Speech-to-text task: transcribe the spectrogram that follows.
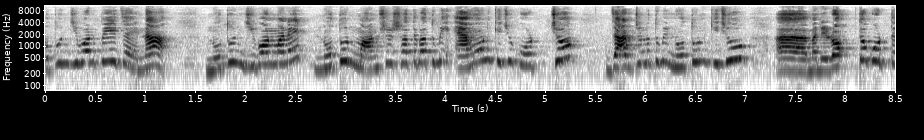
নতুন জীবন পেয়ে যায়? না। নতুন জীবন মানে নতুন মানুষের সাথে বা তুমি এমন কিছু করছ, যার জন্য তুমি নতুন কিছু মানে রপ্ত করতে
